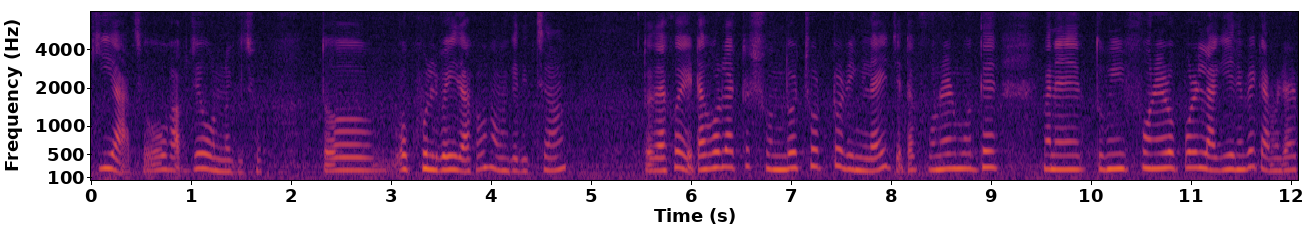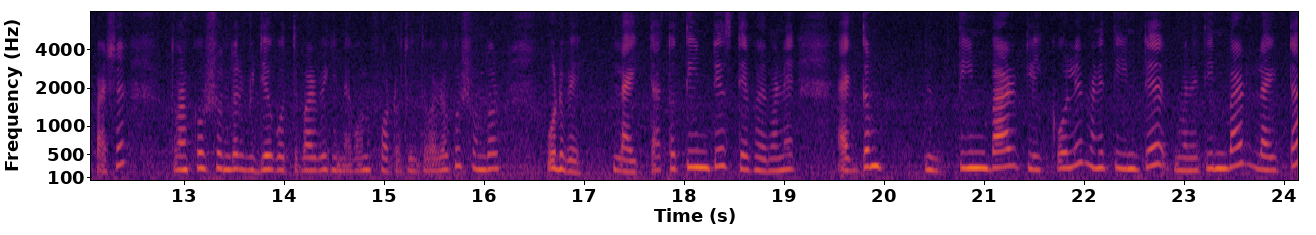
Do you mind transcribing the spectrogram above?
কি আছে? ও ভাবছে অন্য কিছু। তো ও খুলবেই, দেখো, আমাকে দিচ্ছে না। তো দেখো, এটা হলো একটা সুন্দর ছোট্ট রিং লাইট যেটা ফোনের মধ্যে মানে তুমি ফোনের ওপরে লাগিয়ে নেবে ক্যামেরার পাশে। তোমার খুব সুন্দর ভিডিও করতে পারবে কিংবা কোনো ফটো তুলতে পারবে, খুব সুন্দর উঠবে লাইটটা তো তিনটে স্টেপ হয় মানে একদম তিনবার ক্লিক করলে মানে তিনটে মানে তিনবার লাইটটা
